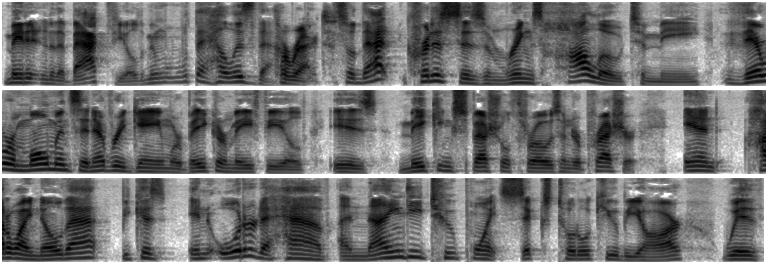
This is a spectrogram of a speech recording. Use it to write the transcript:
made it into the backfield. I mean, what the hell is that? Correct. So that criticism rings hollow to me. There were moments in every game where Baker Mayfield is making special throws under pressure. And how do I know that? Because in order to have a 92.6 total QBR with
